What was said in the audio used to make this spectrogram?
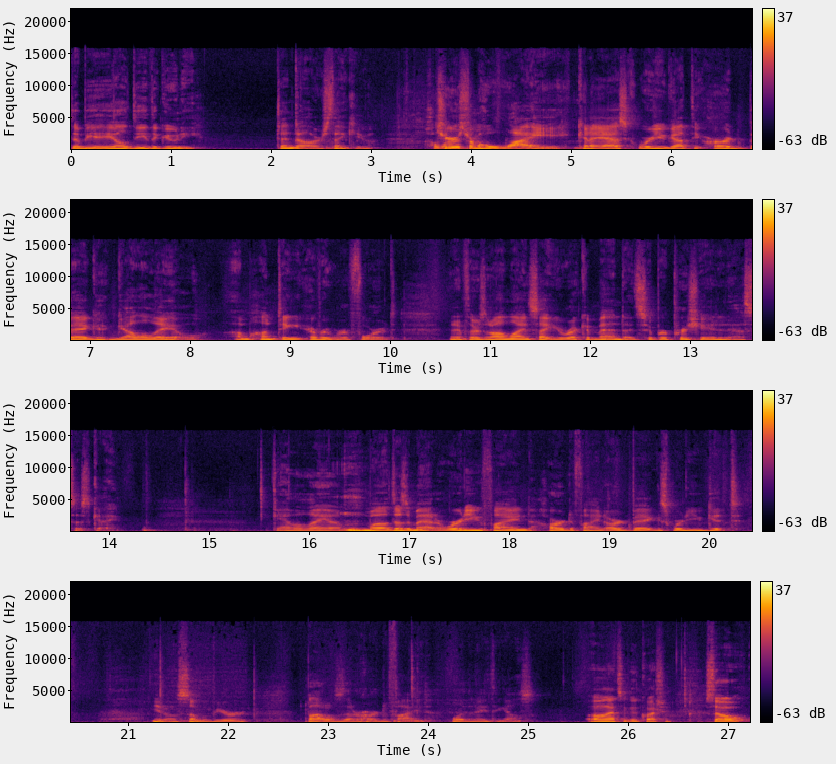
W A L D the Goonie. Ten dollars, thank you. Cheers from Hawaii. Can I ask where you got the Ardbeg Galileo? I'm hunting everywhere for it. And if there's an online site you recommend, I'd super appreciate it. Ask this guy. Galileo. Well, it doesn't matter. Where do you find hard to find Ardbegs? Where do you get, you know, some of your bottles that are hard to find more than anything else? Oh, that's a good question. So,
